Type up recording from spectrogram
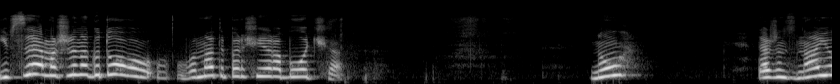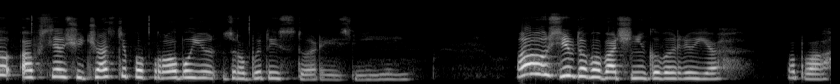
І все, машина готова. Вона тепер ще й робоча. Ну, навіть не знаю, а в следующій часті попробую зробити історію з нею. А усім до побачення, говорю я. Па-па.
